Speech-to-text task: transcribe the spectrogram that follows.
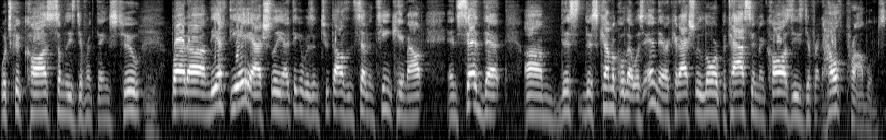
which could cause some of these different things too. But um, the FDA actually, I think it was in 2017, came out and said that um, this this chemical that was in there could actually lower potassium and cause these different health problems.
